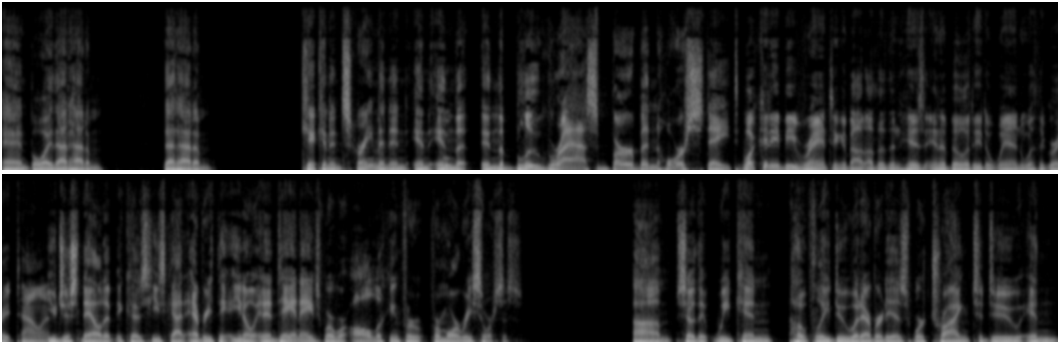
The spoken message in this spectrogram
and boy, that had him, that had him kicking and screaming in in, in the in the bluegrass bourbon horse state. What could he be ranting about other than his inability to win with a great talent? You just nailed it because he's got everything. You know, in a day and age where we're all looking for for more resources, um, so that we can hopefully do whatever it is we're trying to do in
